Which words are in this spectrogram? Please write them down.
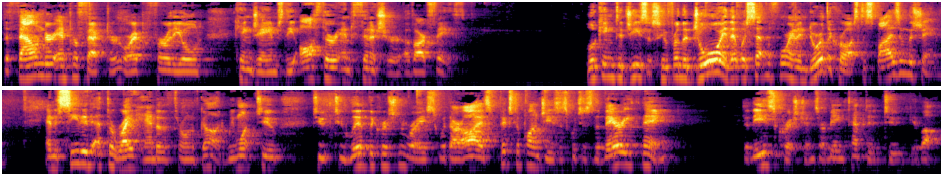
the founder and perfecter, or I prefer the old King James, the author and finisher of our faith. Looking to Jesus, who for the joy that was set before him endured the cross, despising the shame, and is seated at the right hand of the throne of God. We want to, to, to live the Christian race with our eyes fixed upon Jesus, which is the very thing that these Christians are being tempted to give up,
